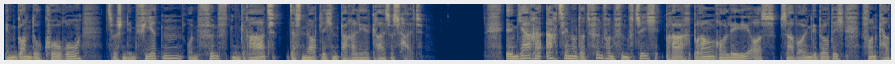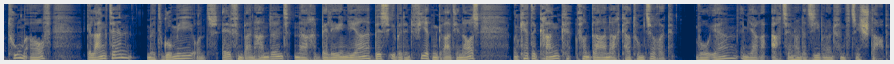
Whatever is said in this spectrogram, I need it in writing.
in Gondokoro zwischen dem vierten und fünften Grad des nördlichen Parallelkreises Halt. Im Jahre 1855 brach Brun-Rollet aus Savoyen gebürtig von Khartoum auf, gelangte mit Gummi und Elfenbein handelnd nach Belenia bis über den vierten Grad hinaus und kehrte krank von da nach Khartoum zurück, wo er im Jahre 1857 starb.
